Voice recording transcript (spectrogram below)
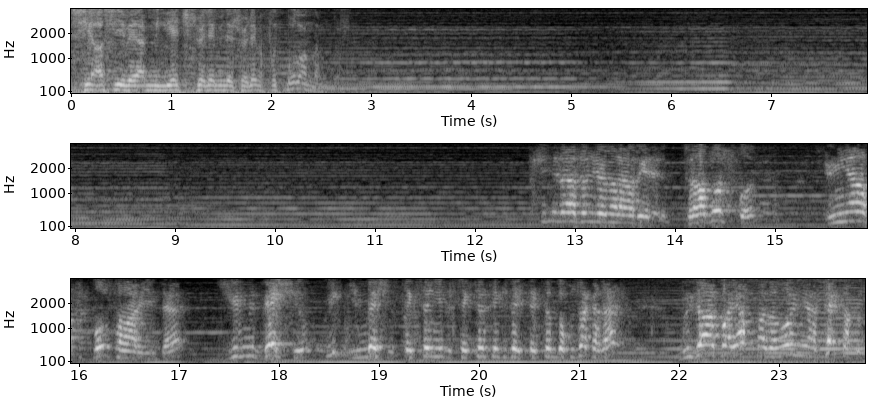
siyasi veya milliyetçi söyleminde söyleme futbol anlamında söyle. Şimdi biraz önce Ömer abiye dedim. Trabzonspor dünya futbol tarihinde 25 yıl, ilk 25 yıl 87, 88'e 89'a kadar müdafaa yapmadan oynayan tek takım.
